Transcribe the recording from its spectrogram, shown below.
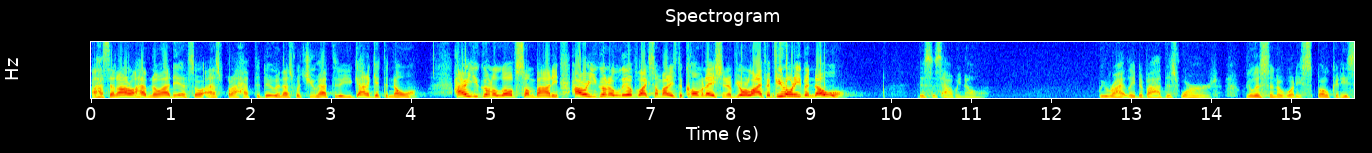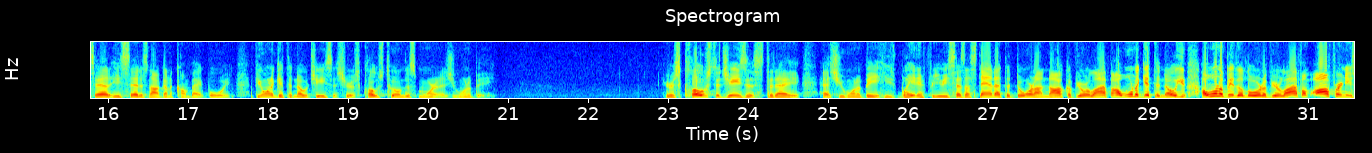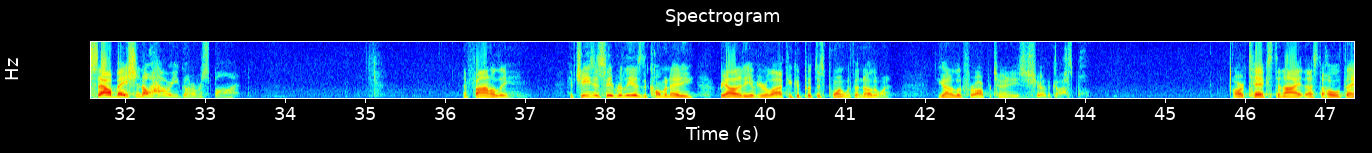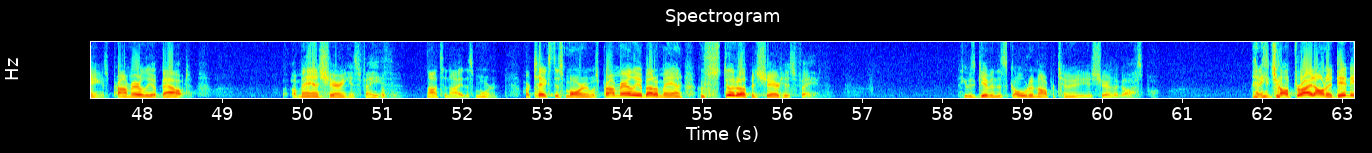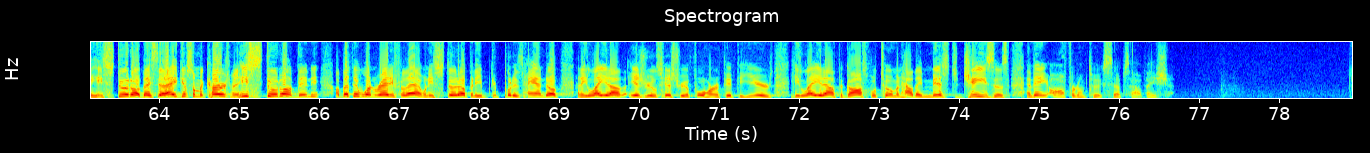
I said, I don't have no idea. So that's what I have to do, and that's what you have to do. You got to get to know them. How are you going to love somebody? How are you going to live like somebody's the culmination of your life if you don't even know them? This is how we know them. We rightly divide this word. We listen to what he's spoken. He said, he said it's not going to come back void. If you want to get to know Jesus, you're as close to him this morning as you want to be. You're as close to Jesus today as you want to be. He's waiting for you. He says, I stand at the door and I knock of your life. I want to get to know you. I want to be the Lord of your life. I'm offering you salvation. Now, how are you going to respond? And finally, if Jesus it really is the culminating reality of your life, you could put this point with another one. You got to look for opportunities to share the gospel. Our text tonight, that's the whole thing. It's primarily about a man sharing his faith. Not tonight, this morning. Our text this morning was primarily about a man who stood up and shared his faith. He was given this golden opportunity to share the gospel. And he jumped right on it, didn't he? He stood up. They said, hey, give some encouragement. He stood up, didn't he? I bet they wasn't ready for that when he stood up and he put his hand up and he laid out Israel's history of 450 years. He laid out the gospel to them and how they missed Jesus, and then he offered them to accept salvation.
